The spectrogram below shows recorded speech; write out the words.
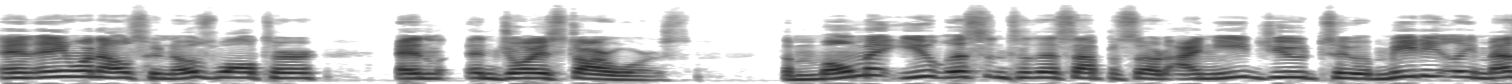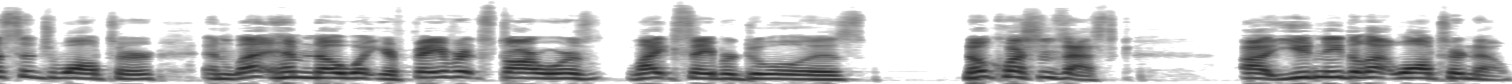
and anyone else who knows Walter and enjoys Star Wars. The moment you listen to this episode, I need you to immediately message Walter and let him know what your favorite Star Wars lightsaber duel is. No questions asked. Uh, you need to let Walter know.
